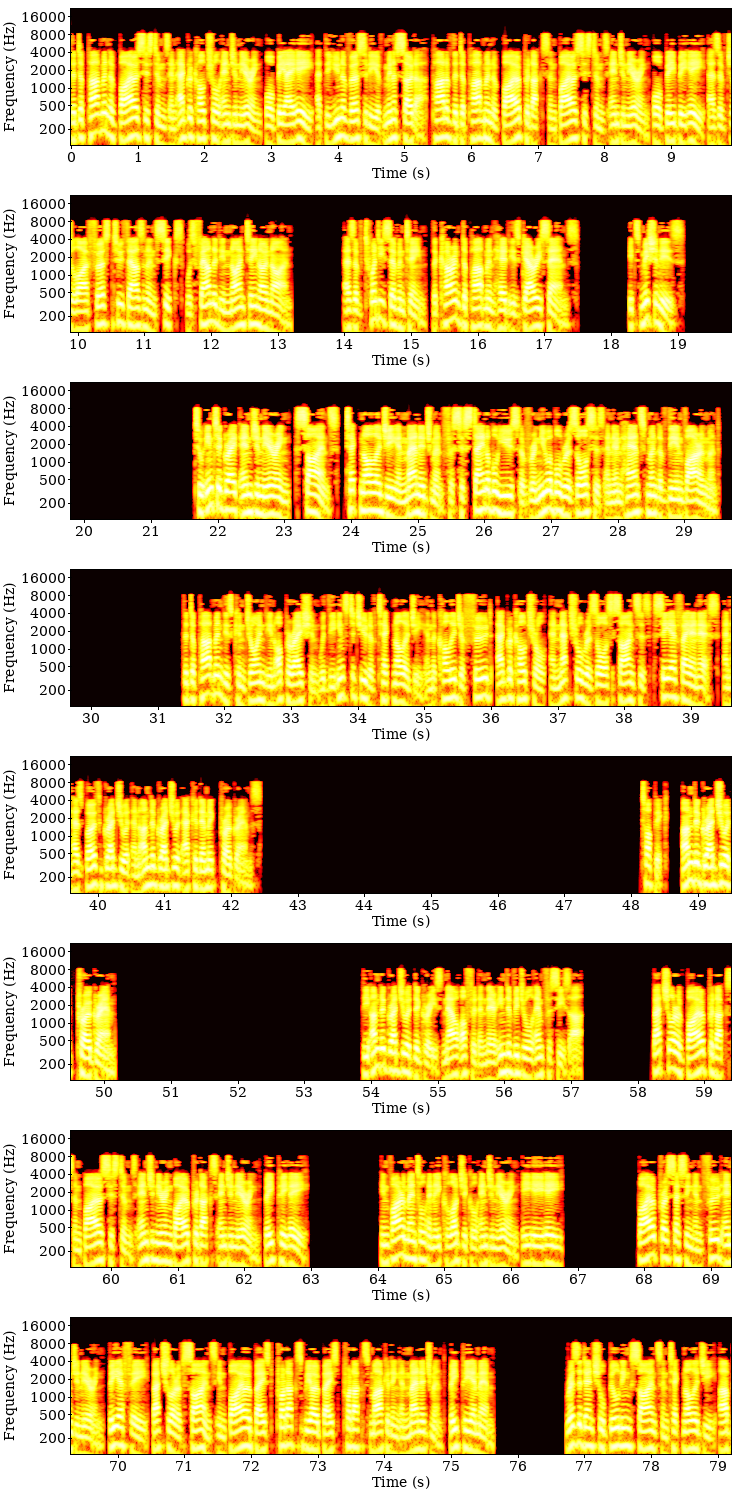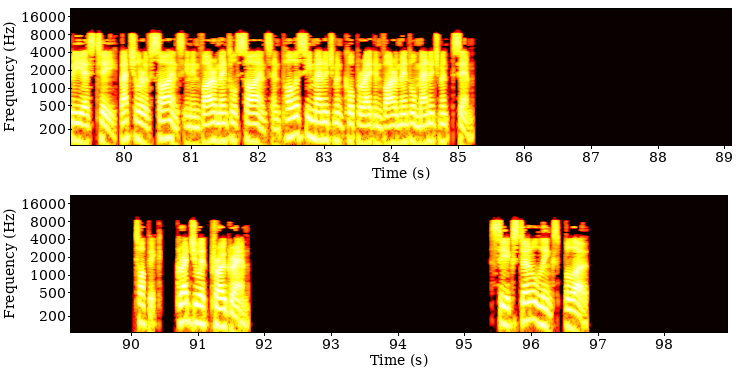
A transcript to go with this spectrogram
The Department of Biosystems and Agricultural Engineering or BAE at the University of Minnesota, part of the Department of Bioproducts and Biosystems Engineering or BBE as of July 1, 2006, was founded in 1909. As of 2017, the current department head is Gary Sands. Its mission is to integrate engineering, science, technology and management for sustainable use of renewable resources and enhancement of the environment. The department is conjoined in operation with the Institute of Technology and the College of Food, Agricultural, and Natural Resource Sciences and has both graduate and undergraduate academic programs. Undergraduate program The undergraduate degrees now offered and their individual emphases are Bachelor of Bioproducts and Biosystems Engineering Bioproducts Engineering BPE Environmental and Ecological Engineering EEE Bioprocessing and Food Engineering BFE Bachelor of Science in Bio-Based Products Bio-Based Products Marketing and Management BPMM Residential Building Science and Technology RBST Bachelor of Science in Environmental Science and Policy Management Corporate Environmental Management SEM Topic: Graduate program. See external links below.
